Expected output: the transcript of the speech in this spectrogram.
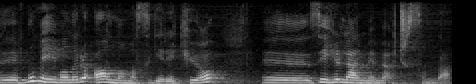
e, bu meyveleri almaması gerekiyor e, zehirlenmeme açısından.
